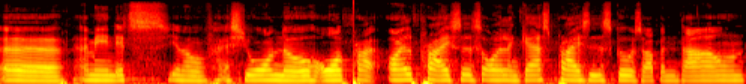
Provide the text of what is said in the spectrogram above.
Uh, I mean, it's, you know, as you all know, oil, pri- oil prices, oil and gas prices goes up and down,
